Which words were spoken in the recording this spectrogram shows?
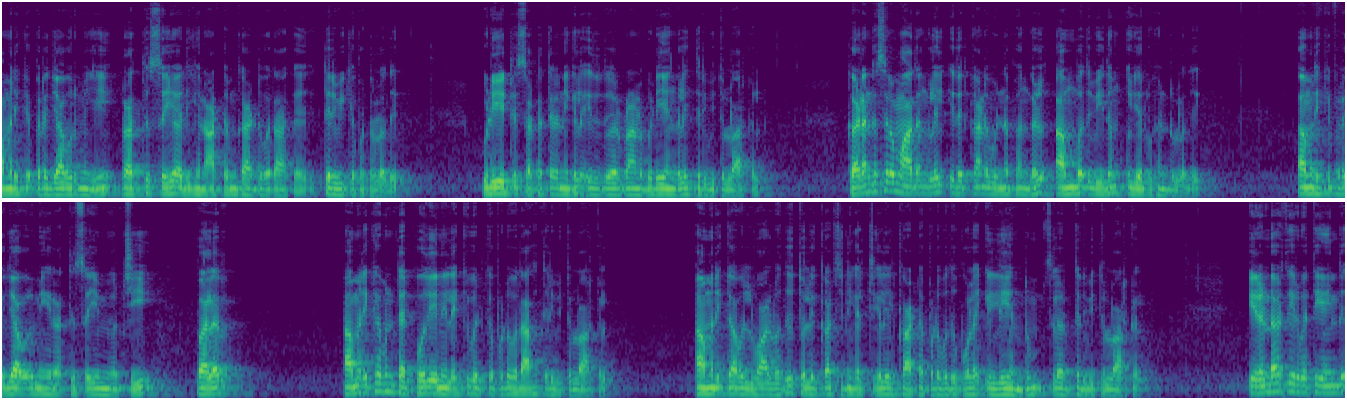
அமெரிக்க பிரஜா உரிமையை ரத்து செய்ய அதிக நாட்டம் காட்டுவதாக தெரிவிக்கப்பட்டுள்ளது. குடியேற்ற சட்டத்திறனிகள் இது தொடர்பான விடயங்களை தெரிவித்துள்ளார்கள். கடந்த சில மாதங்களில் இதற்கான விண்ணப்பங்கள் ஐம்பது வீதம் உயர்வு கண்டுள்ளது. அமெரிக்க பிரஜா உரிமையை ரத்து செய்யும் முயற்சி பலர் அமெரிக்காவின் தற்போதைய நிலைக்கு வெட்கப்படுவதாக தெரிவித்துள்ளார்கள். அமெரிக்காவில் வாழ்வது தொலைக்காட்சி நிகழ்ச்சிகளில் காட்டப்படுவது போல இல்லை என்றும் சிலர் தெரிவித்துள்ளார்கள். இரண்டாயிரத்தி இருபத்தி ஐந்து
